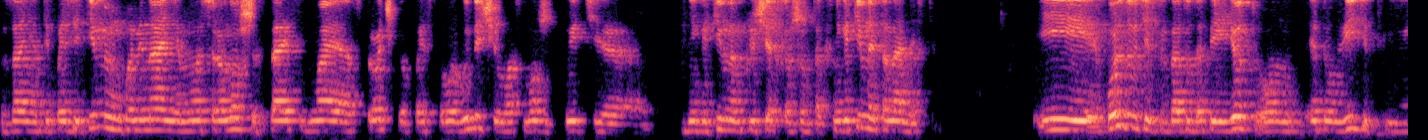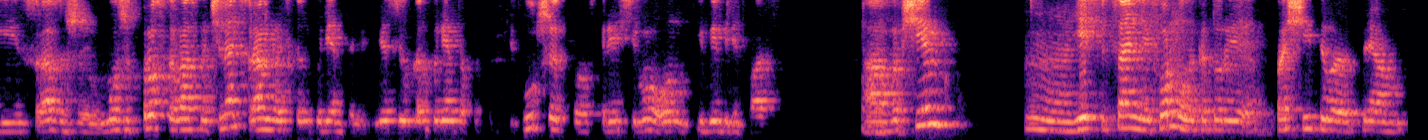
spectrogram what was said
заняты позитивным упоминанием, но все равно шестая, седьмая строчка поисковой выдачи у вас может быть э, в негативном ключе, скажем так, с негативной тональностью. И пользователь, когда туда перейдет, он это увидит и сразу же может просто вас начинать сравнивать с конкурентами. Если у конкурентов лучше, то, скорее всего, он и выберет вас. А вообще есть специальные формулы, которые просчитывают прям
